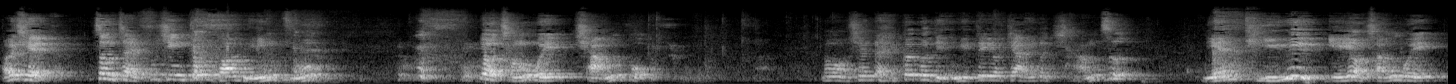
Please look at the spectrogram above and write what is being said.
而且正在复兴中华民族，要成为强国。那么现在各个领域都要加一个“强”字。连体育也要成为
